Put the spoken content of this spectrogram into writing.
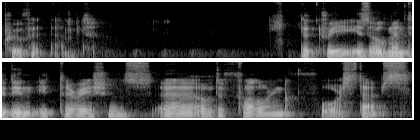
proof attempt. The tree is augmented in iterations uh, of the following four steps.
